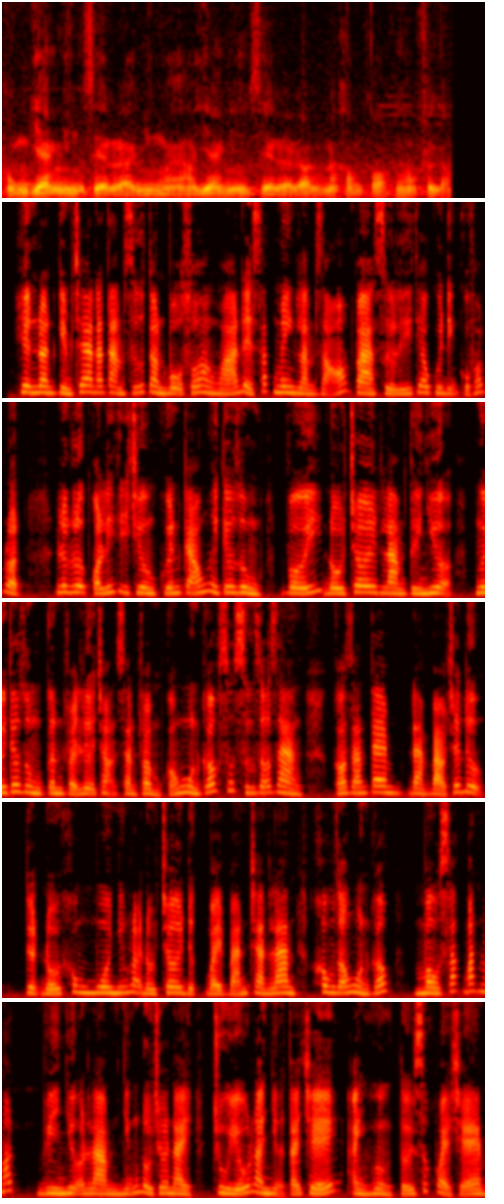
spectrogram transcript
cũng dán những cái CR nhưng mà họ dán những cái CR đó nó không có cái hồ sơ gốc. Hiện đoàn kiểm tra đã tạm giữ toàn bộ số hàng hóa để xác minh làm rõ và xử lý theo quy định của pháp luật. Lực lượng quản lý thị trường khuyến cáo người tiêu dùng với đồ chơi làm từ nhựa, người tiêu dùng cần phải lựa chọn sản phẩm có nguồn gốc xuất xứ rõ ràng, có dán tem đảm bảo chất lượng tuyệt đối không mua những loại đồ chơi được bày bán tràn lan, không rõ nguồn gốc, màu sắc bắt mắt vì nhựa làm những đồ chơi này chủ yếu là nhựa tái chế, ảnh hưởng tới sức khỏe trẻ em.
